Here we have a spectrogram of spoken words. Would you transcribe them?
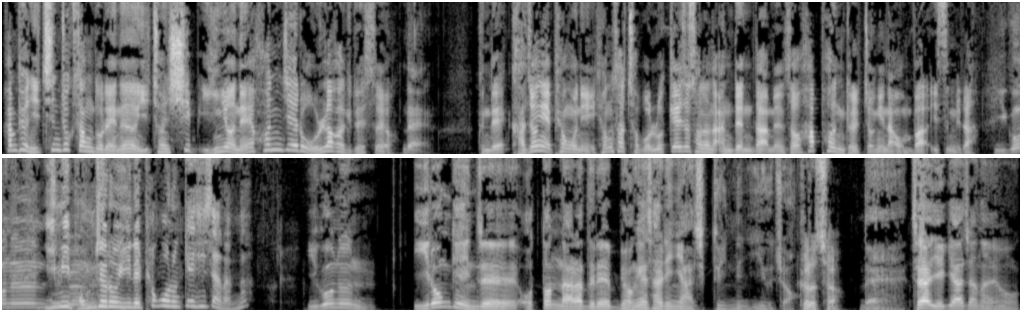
한편 이 친족상도례는 2012년에 헌재로 올라가기도 했어요. 네. 근데 가정의 평온이 형사처벌로 깨져서는 안 된다면서 합헌 결정이 나온 바 있습니다. 이거는. 이미 지금- 범죄로 인해 평온은 깨지지 않았나? 이거는 이런 게 이제 어떤 나라들의 명예살인이 아직도 있는 이유죠. 그렇죠. 네. 제가 얘기하잖아요.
